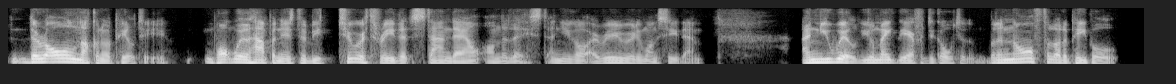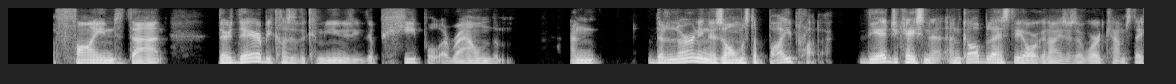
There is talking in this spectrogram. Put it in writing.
they're all not going to appeal to you. What will happen is there'll be two or three that stand out on the list, and you go, I really, really want to see them. And you will, you'll make the effort to go to them. But an awful lot of people find that they're there because of the community, the people around them. And the learning is almost a byproduct. The education, and God bless the organizers of WordCamps, they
